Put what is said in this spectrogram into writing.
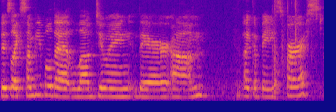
there's like some people that love doing their, um, like a base first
